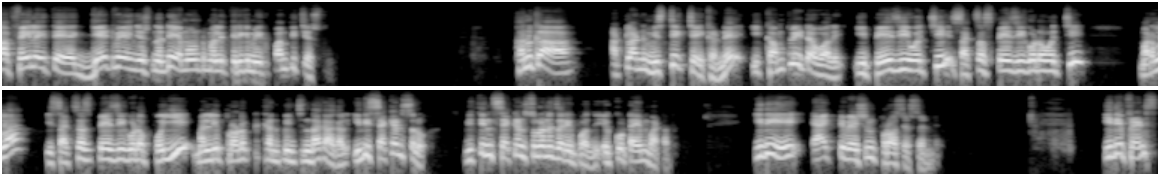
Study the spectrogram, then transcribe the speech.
అలా ఫెయిల్ అయితే గేట్వే ఏం చేస్తుందంటే అమౌంట్ మళ్ళీ తిరిగి మీకు పంపించేస్తుంది. కనుక అట్లాంటి మిస్టేక్ చేయకండి. ఈ కంప్లీట్ అవ్వాలి. ఈ పేజీ వచ్చి సక్సెస్ పేజీ కూడా వచ్చి మరలా ఈ సక్సెస్ పేజీ కూడా పోయి మళ్ళీ ప్రోడక్ట్ కనిపించిందా కాగాలి ఇది సెకండ్స్లో. విత్ ఇన్ సెకండ్స్లోనే జరిగిపోద్ది. ఎక్కువ టైం పట్టదు. ఇది యాక్టివేషన్ ప్రాసెస్ అండి. ఇది ఫ్రెండ్స్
